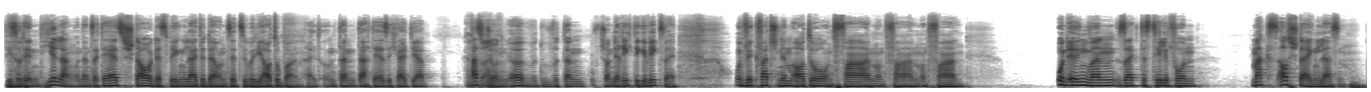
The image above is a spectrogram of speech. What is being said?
wieso denn hier lang? Und dann sagt er, ja, es ist Stau, deswegen leitet er uns jetzt über die Autobahn halt. Und dann dachte er sich halt, ja, passt sein. schon, ja, wird, wird dann schon der richtige Weg sein. Und wir quatschen im Auto und fahren und fahren und fahren. Und irgendwann sagt das Telefon, Max aussteigen lassen.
